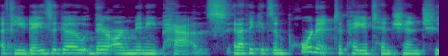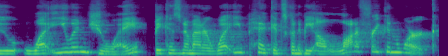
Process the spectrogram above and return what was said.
a few days ago, there are many paths. And I think it's important to pay attention to what you enjoy because no matter what you pick, it's going to be a lot of freaking work.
